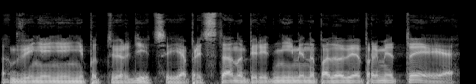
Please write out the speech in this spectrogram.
«Обвинение не подтвердится. Я предстану перед ними наподобие Прометея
